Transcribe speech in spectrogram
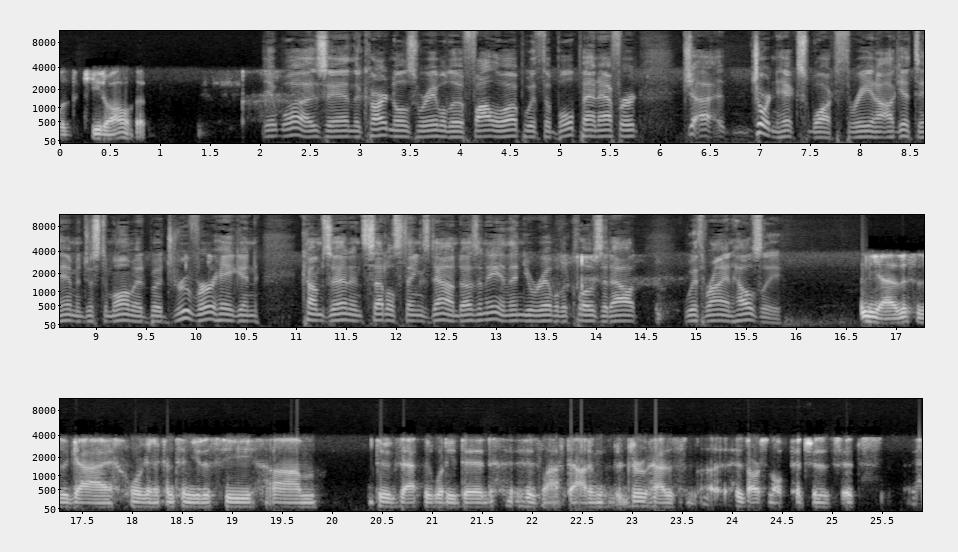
was the key to all of it. It was, and the Cardinals were able to follow up with the bullpen effort. J- Jordan Hicks walked three, and I'll get to him in just a moment. But Drew Verhagen comes in and settles things down, doesn't he? And then you were able to close it out with Ryan Helsley. Yeah, this is a guy we're going to continue to see. Um, do exactly what he did his last outing. Drew has uh, his arsenal of pitches. It's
